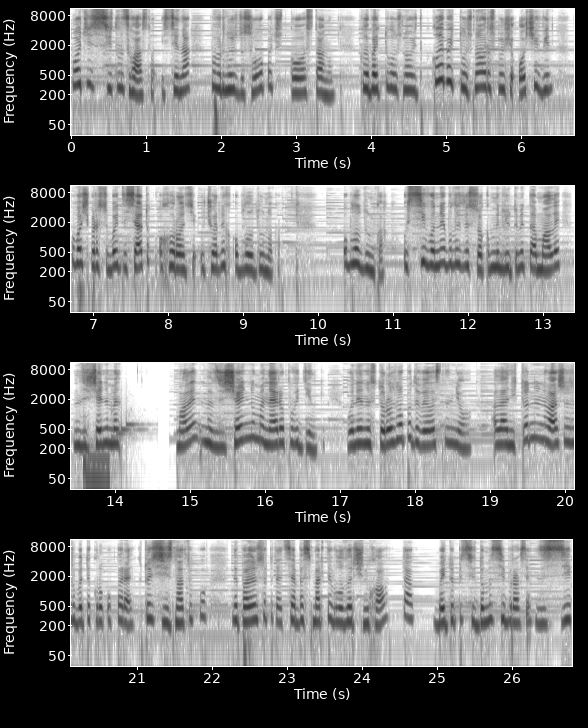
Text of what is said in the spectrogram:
Потім світло згасло, і стіна повернулась до свого початкового стану. Коли Байту знову від... знову розплющив очі, він побачив перед собою десяток охоронців у чорних обладунках. обладунках. Усі вони були високими, лютими та мали надзвичайну, мен... мали надзвичайну манеру поведінки. Вони насторожливо подивились на нього, але ніхто не наважив зробити крок уперед. Хтось із натовпу непевно запитає, це безсмертний володар Чінхуа? Так, Байту підсвідомо зібрався зі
